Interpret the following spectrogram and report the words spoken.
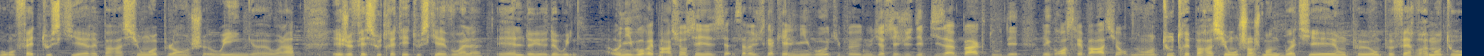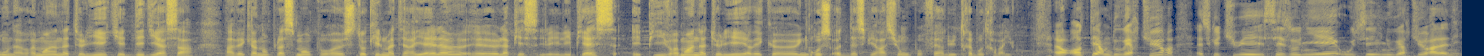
où on fait tout ce qui est réparation euh, planche, euh, wing, euh, voilà. Et je fais sous-traiter tout ce qui est voile et aile de wing. Au niveau réparation, c'est- ça, ça va jusqu'à quel niveau? Tu peux nous dire c'est juste des petits impacts ou des, des grosses réparations? En toute réparation, changement de boîtier, on peut, on peut faire vraiment tout. On a vraiment un atelier qui est dédié à ça, avec un emplacement pour euh, stocker le matériel, euh, la pièce, les, les pièces, et puis vraiment un atelier avec euh, une grosse hotte d'aspiration pour faire du très beau travail. quoi. Alors en termes d'ouverture, est-ce que tu es saisonnier ou c'est une ouverture à l'année?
